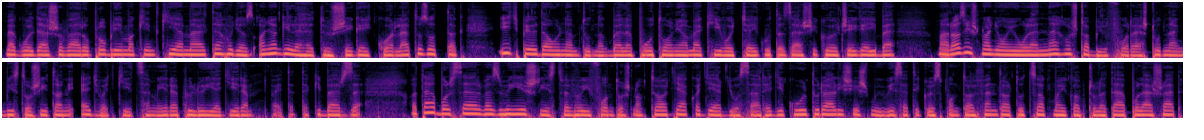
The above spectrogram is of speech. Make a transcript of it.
Megoldásra váró problémaként kiemelte, hogy az anyagi lehetőségeik korlátozottak, így például nem tudnak belepótolni a meghívottjaik utazási költségeibe. Már az is nagyon jó lenne, ha stabil forrást tudnánk biztosítani egy vagy két személy repülőjegyére, fejtette ki Berze. A tábor szervezői és résztvevői fontosnak tartják a Gyergyószárhegyi Kulturális és Művészeti Központtal fenntartott szakmai kapcsolatápolását,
